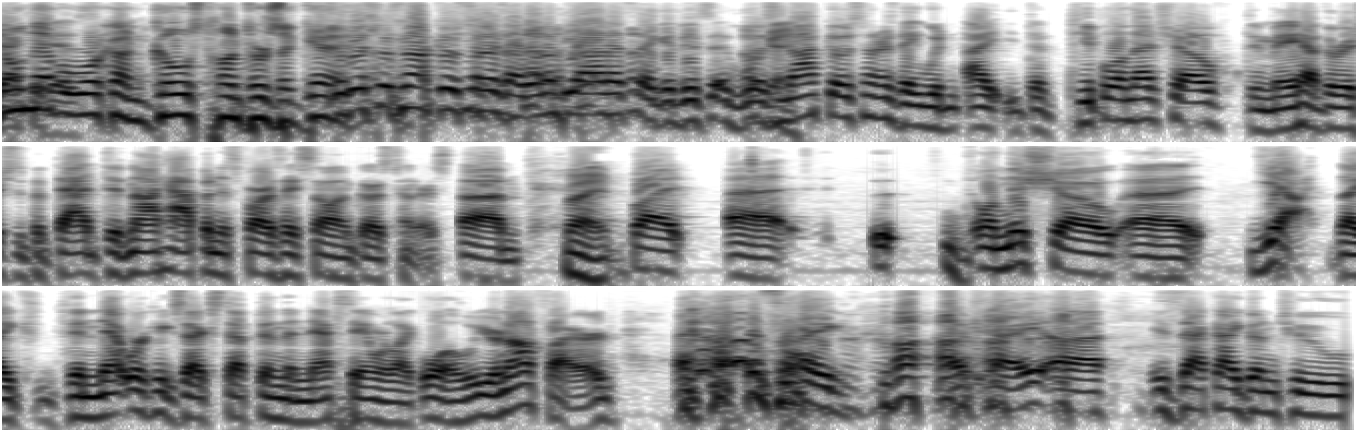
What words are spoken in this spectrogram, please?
You'll never work on Ghost Hunters again. this was not Ghost Hunters. I want to be honest. Like this, it was Okay. not Ghost Hunters. They would I, the people on that show. They may have their issues, but that did not happen as far as I saw in Ghost Hunters. Um, Right. But uh, on this show, uh, yeah, like the network exec stepped in the next day and were like, "Well, you're not fired." And I was like, "Okay, uh, is that guy going to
